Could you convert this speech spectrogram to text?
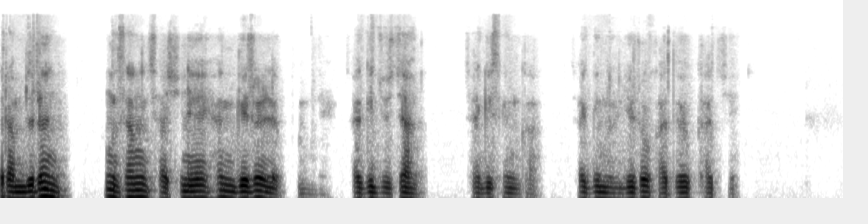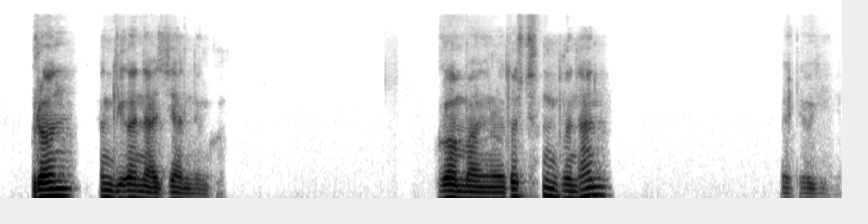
사람들은 항상 자신의 향기를 내뿜네. 자기 주장, 자기 생각, 자기 논리로 가득하지. 그런 향기가 나지 않는 것. 그것만으로도 충분한 매력이네.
